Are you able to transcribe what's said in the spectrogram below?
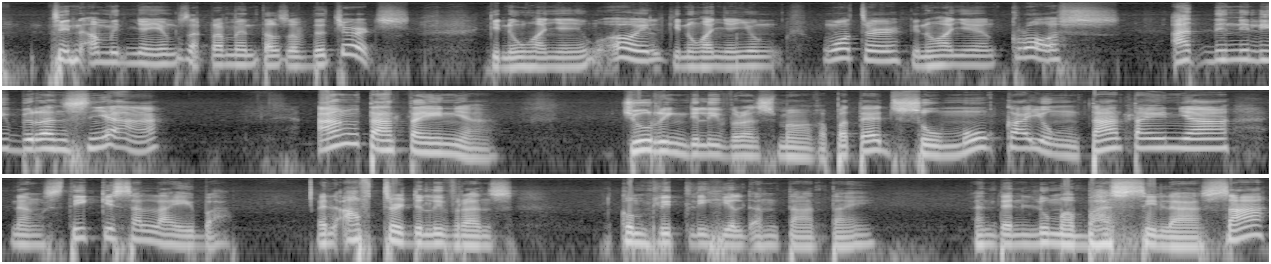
Ginamit niya yung sacramentals of the church. Kinuha niya yung oil, kinuha niya yung water, kinuha niya yung cross, at diniliverance niya ang tatay niya. During deliverance, mga kapatid, sumuka yung tatay niya ng sticky saliva. And after deliverance, completely healed ang tatay. And then lumabas sila sa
